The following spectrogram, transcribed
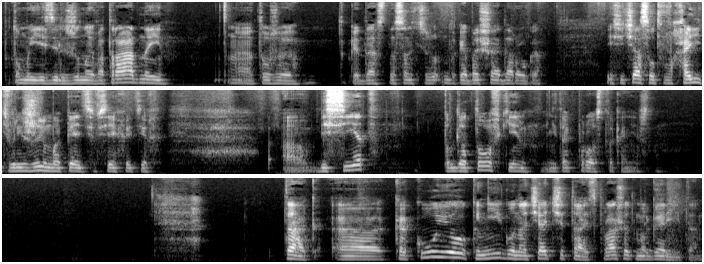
Потом мы ездили с женой в Отрадный. А, тоже такая достаточно ну, такая большая дорога. И сейчас вот входить в режим опять всех этих а, бесед, подготовки не так просто, конечно. Так, э, какую книгу начать читать, спрашивает Маргарита.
